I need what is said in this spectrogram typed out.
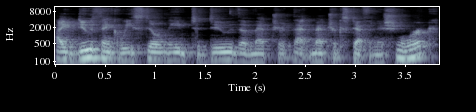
I do think we still need to do the metric that metrics definition work.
